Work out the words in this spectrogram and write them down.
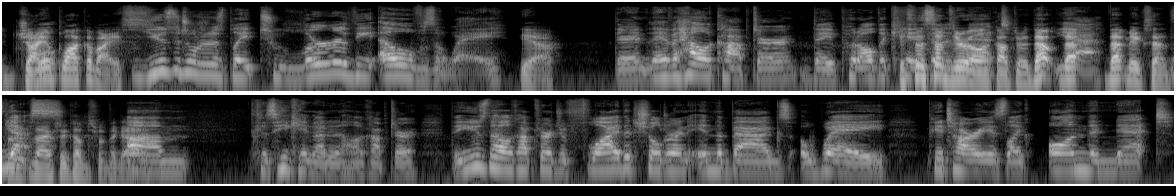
giant Well, block of ice. Use the children's blade to lure the elves away. yeah, They they have a helicopter. They put all the kids. it's the a Sub Zero helicopter. That Yeah. that that makes sense. That- Yes. That actually comes from the guy. Um, because he came out in a helicopter. They use the helicopter to fly the children in the bags away. Pietari is like on the net,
